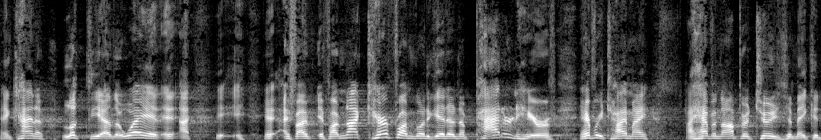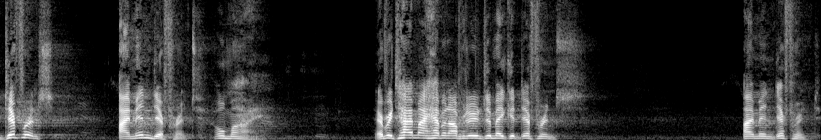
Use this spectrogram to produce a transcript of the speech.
and kind of look the other way. And, and I, if, I, if I'm not careful, I'm going to get in a pattern here of every time I, I have an opportunity to make a difference, I'm indifferent. Oh my. Every time I have an opportunity to make a difference, I'm indifferent.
